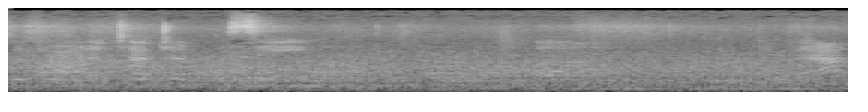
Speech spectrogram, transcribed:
Just want to touch up the seam. Um, do that.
